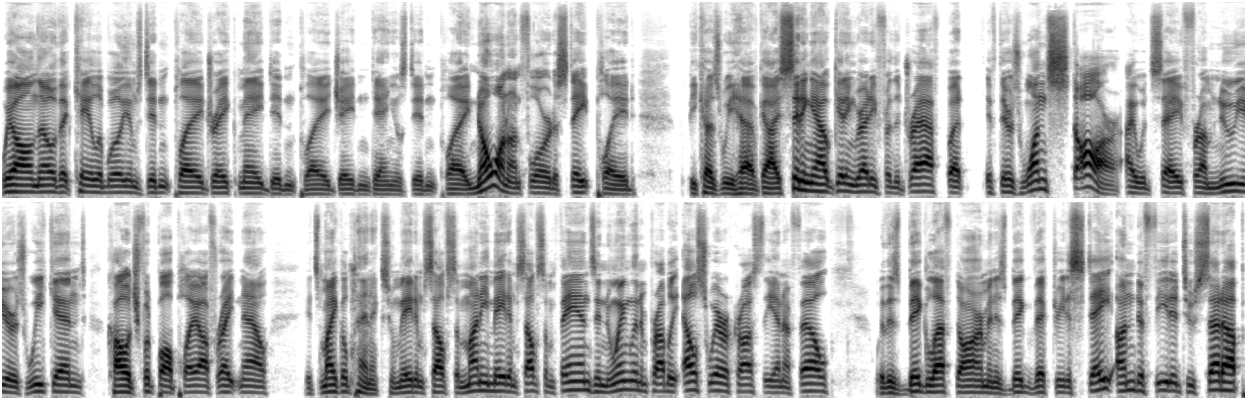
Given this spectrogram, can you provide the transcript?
We all know that Caleb Williams didn't play, Drake Maye didn't play, Jayden Daniels didn't play. No one on Florida State played because we have guys sitting out getting ready for the draft. But if there's one star, I would say, from New Year's weekend, college football playoff right now, it's Michael Penix, who made himself some money, made himself some fans in New England and probably elsewhere across the NFL with his big left arm and his big victory to stay undefeated to set up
